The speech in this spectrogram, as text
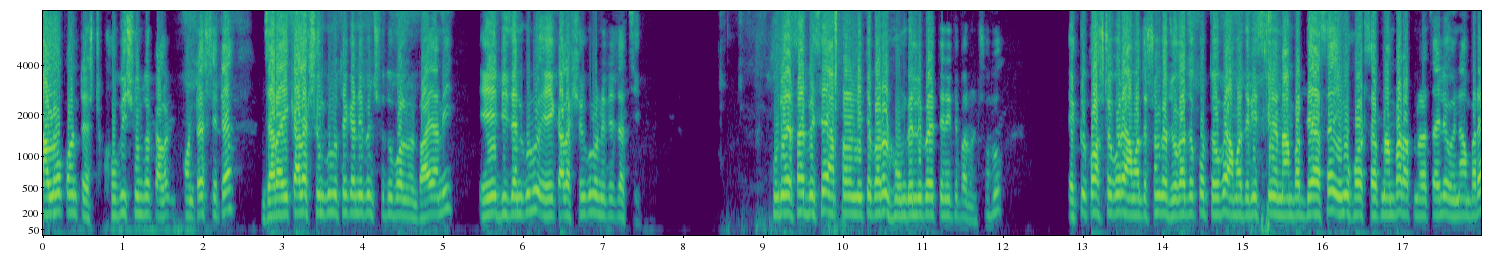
কালো কন্টেস্ট খুবই সুন্দর কন্টেস্ট এটা। যারা এই কালেকশনগুলো থেকে নেবেন, শুধু বলবেন, ভাই, আমি এই ডিজাইনগুলো, এই কালেকশনগুলো নিতে চাচ্ছি। কুরিয়ার সার্ভিসে আপনারা নিতে পারেন হোম ডেলিভারিতে নিতে পারেন শুধু একটু কষ্ট করে আমাদের সঙ্গে যোগাযোগ করতে হবে। আমাদের স্ক্রিনে নাম্বার দেওয়া আছে এবং হোয়াটসঅ্যাপ নাম্বার আপনারা চাইলে ওই নাম্বারে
